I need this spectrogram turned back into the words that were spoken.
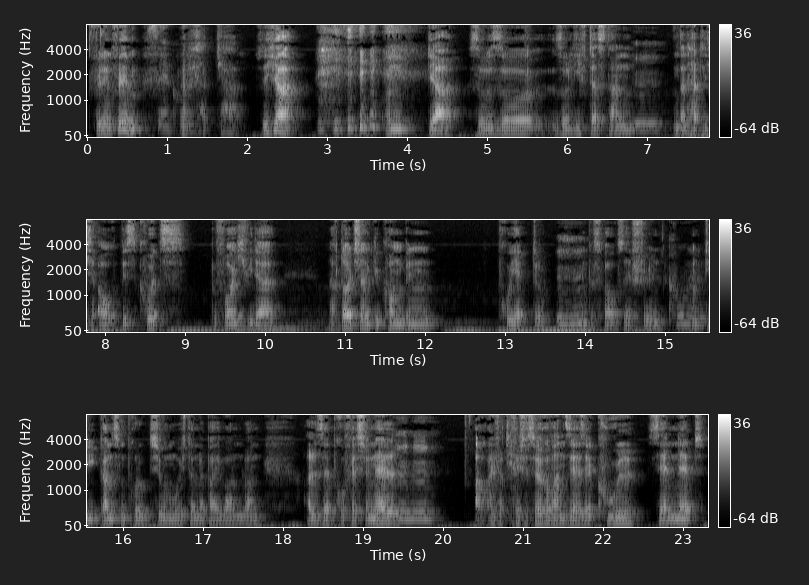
für den Film. Sehr cool. habe ich gesagt, ja, sicher. Und ja, so, so, so lief das dann. Hm. Und dann hatte ich auch bis kurz, bevor ich wieder nach Deutschland gekommen bin, Projekte. Mhm. Und das war auch sehr schön. Cool. Und die ganzen Produktionen, wo ich dann dabei war, waren alle sehr professionell. Mhm. Auch einfach die Regisseure waren sehr, sehr cool, sehr nett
